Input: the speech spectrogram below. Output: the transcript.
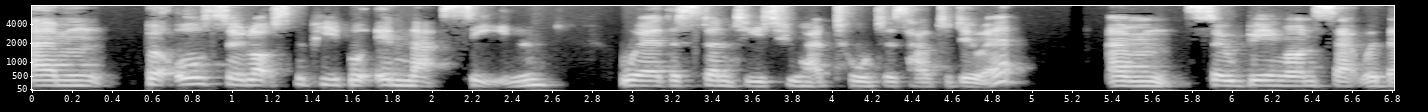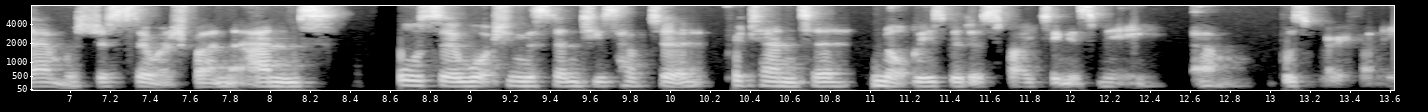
Um, but also lots of the people in that scene were the stunties who had taught us how to do it. Um, so being on set with them was just so much fun. And also watching the stunties have to pretend to not be as good as fighting as me um, was very funny.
